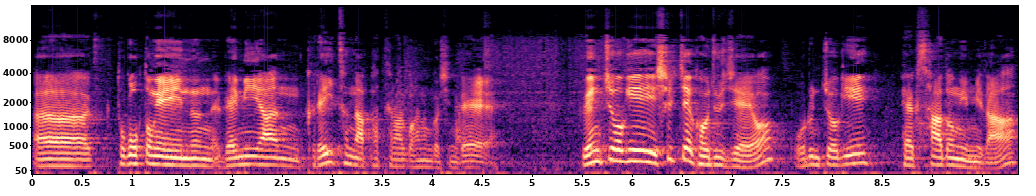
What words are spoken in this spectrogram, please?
어, 도곡동에 있는 레미안 그레이튼 아파트라고 하는 것인데 왼쪽이 실제 거주지예요. 오른쪽이 104동입니다.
